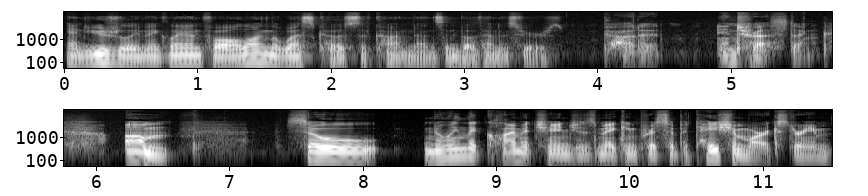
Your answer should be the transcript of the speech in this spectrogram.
and usually make landfall along the west coasts of continents in both hemispheres. Got it. Interesting. Um, so, knowing that climate change is making precipitation more extreme,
